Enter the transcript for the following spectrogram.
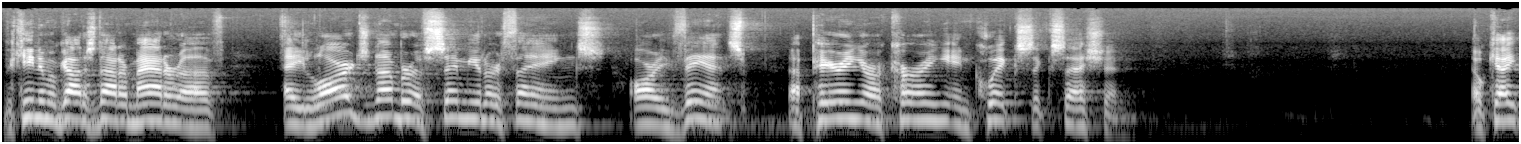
The kingdom of God is not a matter of a large number of similar things or events appearing or occurring in quick succession. Okay?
